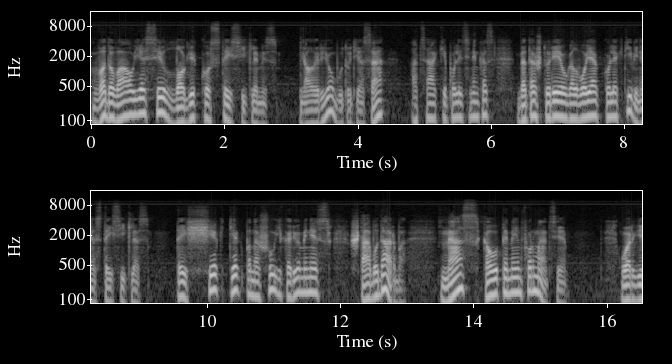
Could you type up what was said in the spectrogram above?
vadovaujasi logikos taisyklėmis. Gal ir jo būtų tiesa, atsakė policininkas, bet aš turėjau galvoje kolektyvinės taisyklės. Tai šiek tiek panašu į kariuomenės štabų darbą. Mes kaupiame informaciją. O argi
